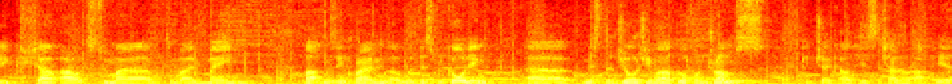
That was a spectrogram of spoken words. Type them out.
big shout outs to my to my main partners in crime uh, with this recording, uh, Mr. Georgi Markov on drums. You can check out his channel up here.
